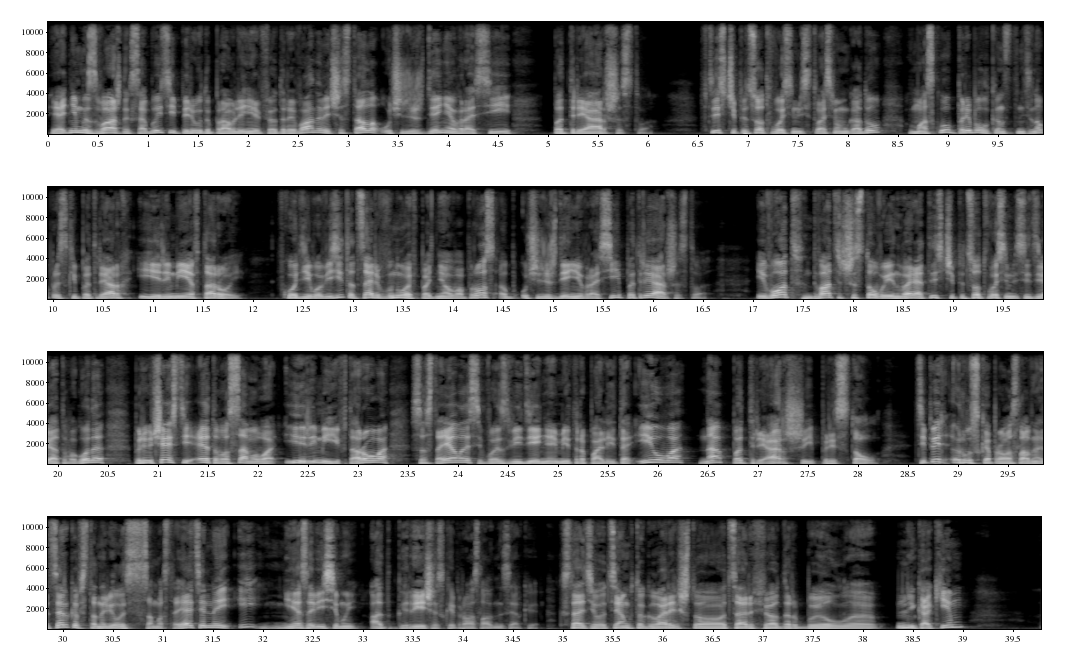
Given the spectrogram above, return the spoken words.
И одним из важных событий периода правления Федора Ивановича стало учреждение в России патриаршества. В 1588 году в Москву прибыл константинопольский патриарх Иеремия II. В ходе его визита царь вновь поднял вопрос об учреждении в России патриаршества. И вот 26 января 1589 года при участии этого самого Иеремии II состоялось возведение митрополита Иова на патриарший престол – Теперь русская православная церковь становилась самостоятельной и независимой от греческой православной церкви. Кстати, вот тем, кто говорит, что царь Федор был э, никаким,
